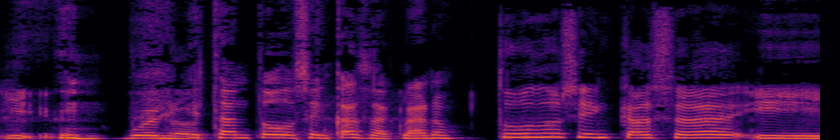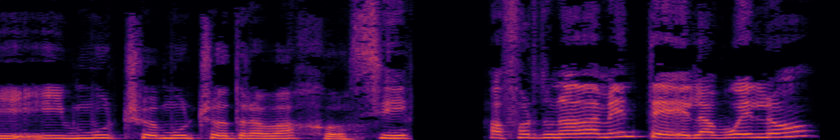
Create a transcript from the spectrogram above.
y, bueno, Están todos en casa, claro. todos en casa y, y mucho, mucho trabajo. Sí. Afortunadamente, el abuelo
